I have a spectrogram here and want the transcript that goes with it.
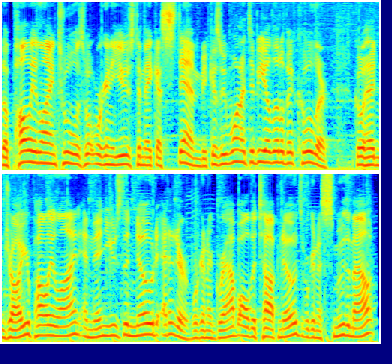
The polyline tool is what we're going to use to make a stem because we want it to be a little bit cooler. Go ahead and draw your polyline and then use the node editor. We're gonna grab all the top nodes, we're gonna smooth them out,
